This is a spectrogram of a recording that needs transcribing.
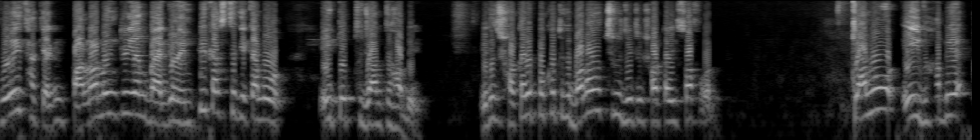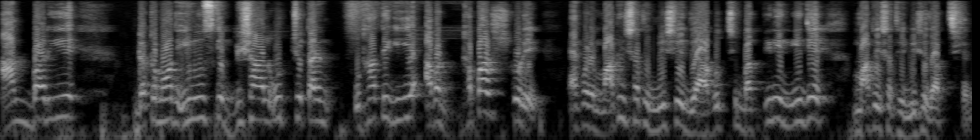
হয়ে থাকে, একজন পার্লামেন্টারিয়ান বা একজন এমপির কাছ থেকে কেন এই তথ্য জানতে হবে? এটা সরকারের পক্ষ থেকে বলা হচ্ছিল যে এটি সরকারি সফর। কেন এইভাবে আগ বাড়িয়ে ডক্টর মোহাম্মদ ইউনুসকে বিশাল উচ্চতায় উঠাতে গিয়ে আবার ঠপাস করে একবারে মাটির সাথে মিশিয়ে দেওয়া হচ্ছে বা তিনি নিজে মাটির সাথে মিশে যাচ্ছেন?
